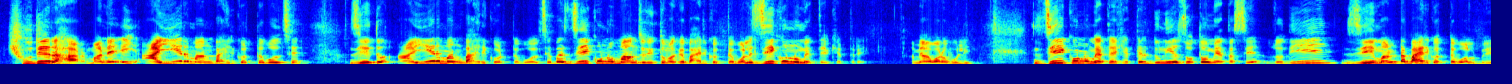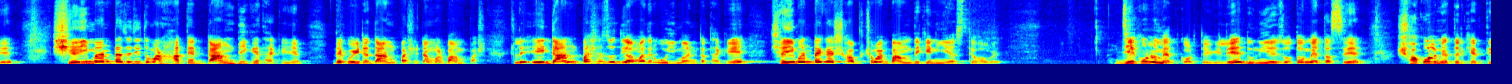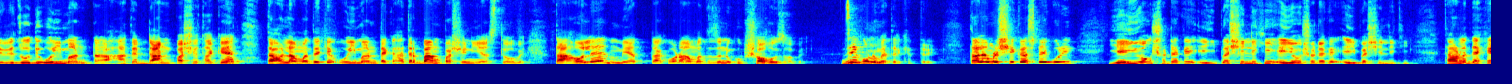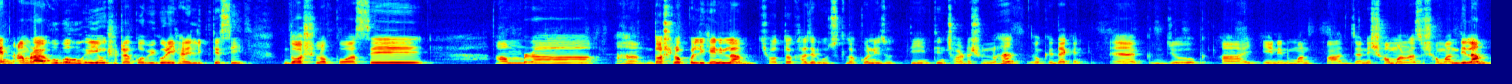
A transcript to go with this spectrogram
সুদের হার মানে এই আইয়ের মান বাহির করতে বলছে। যেহেতু আইয়ের মান বাহির করতে বলছে, বা যে কোনো মান যদি তোমাকে বাহির করতে বলে যে কোনো ম্যাথের ক্ষেত্রে। আমি আবারও বলি যে কোনো ম্যাথের ক্ষেত্রে দুনিয়া যত ম্যাথ আছে, যদি যে মানটা বাইর করতে বলবে, সেই মানটা যদি তোমার হাতের ডান দিকে থাকে, দেখো এটা ডান পাশ, এটা আমার বাম পাশ, তাহলে এই ডান পাশে যদি আমাদের ওই মানটা থাকে, সেই মানটাকে সবসময় বাম দিকে নিয়ে আসতে হবে। যে কোনো ম্যাথ করতে গেলে দুনিয়ায় যত ম্যাথ আছে, সকল ম্যাথের ক্ষেত্রে যদি ওই মানটা হাতের ডান পাশে থাকে, তাহলে আমাদেরকে ওই মানটাকে হাতের বাম পাশে নিয়ে আসতে হবে। তাহলে ম্যাথটা করা আমাদের জন্য খুব সহজ হবে যে কোনো ম্যাথের ক্ষেত্রে। তাহলে আমরা সে কাজটাই করি। এই অংশটাকে এই পাশে লিখি, এই অংশটাকে এই পাশে লিখি। তাহলে দেখেন আমরা হুবহু এই অংশটা কপি করে এখানে লিখতেছি। দশ লক্ষ আছে, আমরা হ্যাঁ দশ লক্ষ লিখে নিলাম। শতক হাজার উচিত লক্ষ নিযুত। তিন তিন ছটা শূন্য হ্যাঁ? ওকে, দেখেন, এক যোগ আই এন এর মান পাঁচ জানি, সমান আছে, সমান দিলাম।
